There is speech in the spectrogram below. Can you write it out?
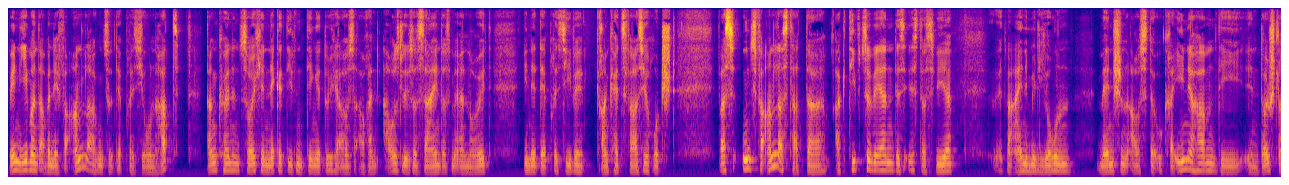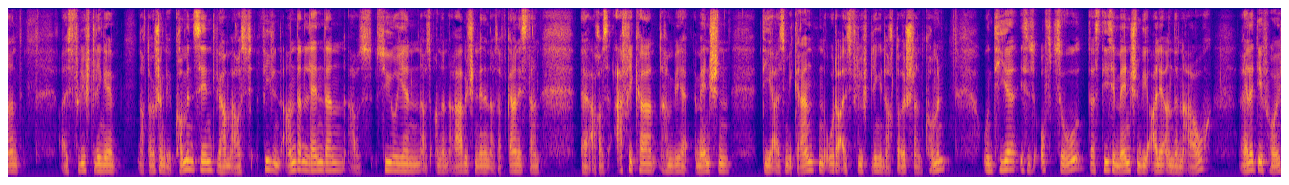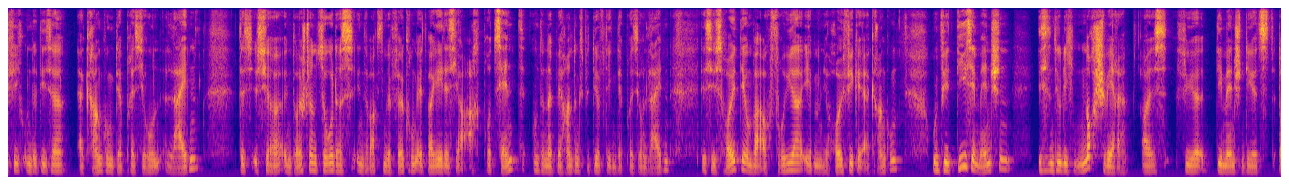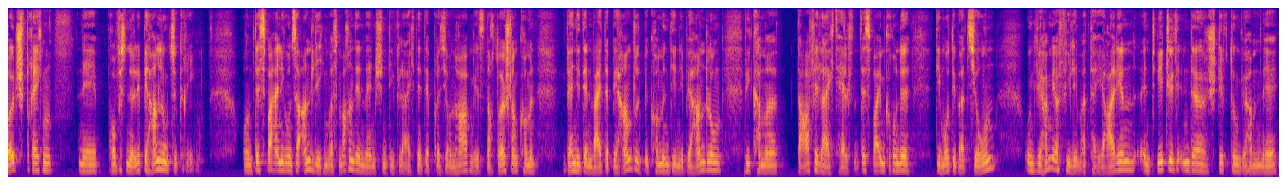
Wenn jemand aber eine Veranlagung zur Depression hat, dann können solche negativen Dinge durchaus auch ein Auslöser sein, dass man erneut in eine depressive Krankheitsphase rutscht. Was uns veranlasst hat, da aktiv zu werden, das ist, dass wir etwa eine Million Menschen aus der Ukraine haben, die in Deutschland als Flüchtlinge nach Deutschland gekommen sind. Wir haben aus vielen anderen Ländern, aus Syrien, aus anderen arabischen Ländern, aus Afghanistan, äh, auch aus Afrika haben wir Menschen, die als Migranten oder als Flüchtlinge nach Deutschland kommen. Und hier ist es oft so, dass diese Menschen wie alle anderen auch relativ häufig unter dieser Erkrankung Depression leiden. Das ist ja in Deutschland so, dass in der wachsenden Bevölkerung etwa jedes Jahr acht Prozent unter einer behandlungsbedürftigen Depression leiden. Das ist heute und war auch früher eben eine häufige Erkrankung. Und für diese Menschen ist es natürlich noch schwerer als für die Menschen, die jetzt Deutsch sprechen, eine professionelle Behandlung zu kriegen. Und das war eigentlich unser Anliegen. Was machen denn Menschen, die vielleicht eine Depression haben, jetzt nach Deutschland kommen? Werden die denn weiter behandelt? Bekommen die eine Behandlung? Wie kann man da vielleicht helfen? Das war im Grunde die Motivation. Und wir haben ja viele Materialien entwickelt in der Stiftung. Wir haben eine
